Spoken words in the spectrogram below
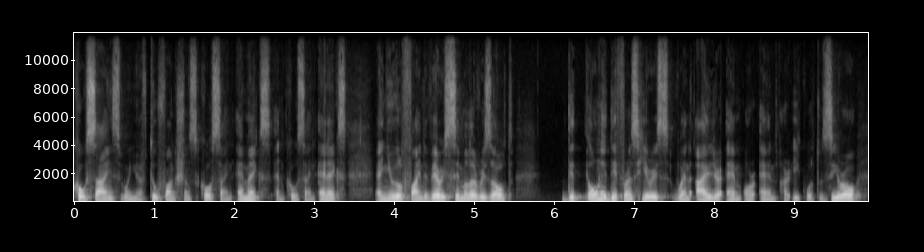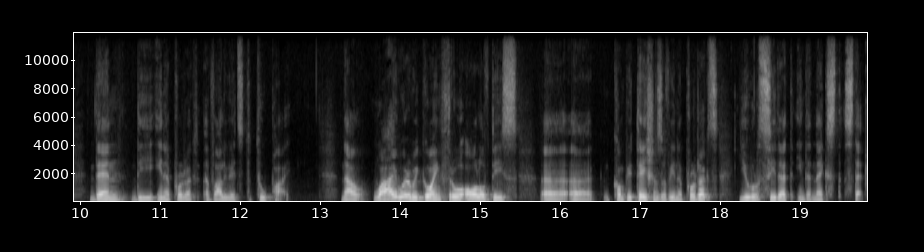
cosines when you have two functions, cosine mx and cosine nx, and you will find a very similar result the only difference here is when either m or n are equal to 0, then the inner product evaluates to 2 pi. Now, why were we going through all of these uh, uh, computations of inner products? You will see that in the next step.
